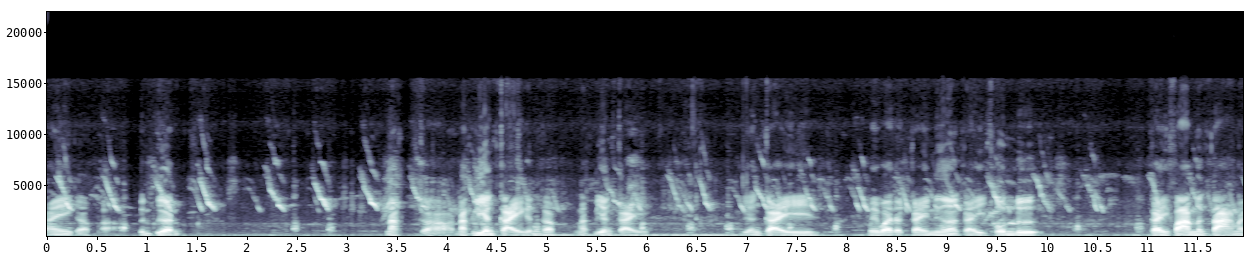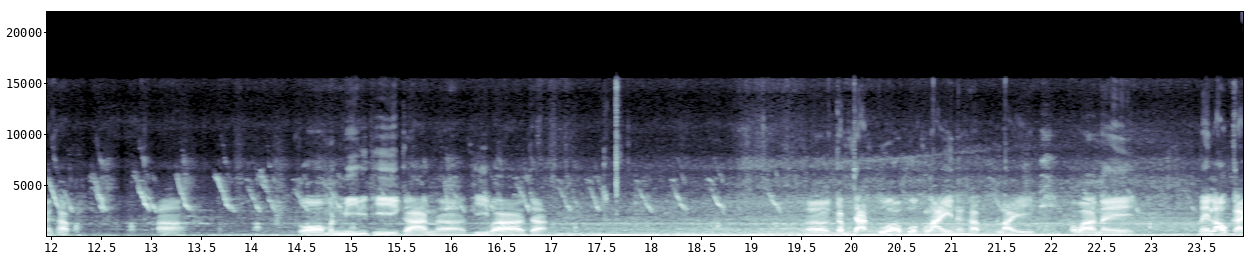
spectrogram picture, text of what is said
ให้กับเพื่อนๆ นักนักเลี้ยงไก่กันครับ นักเลี้ยงไก่ เลี้ยงไก่ไม่ว่าจะไก่เนื้อไก่ชนหรือไก่ฟาร์มต่างๆนะครับอ่าก็มันมีวิธีการอ่าที่ว่าจะเอ่อกำจัดตัวพวกไรนะครับไรเพราะว่าในในเล้าไก่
